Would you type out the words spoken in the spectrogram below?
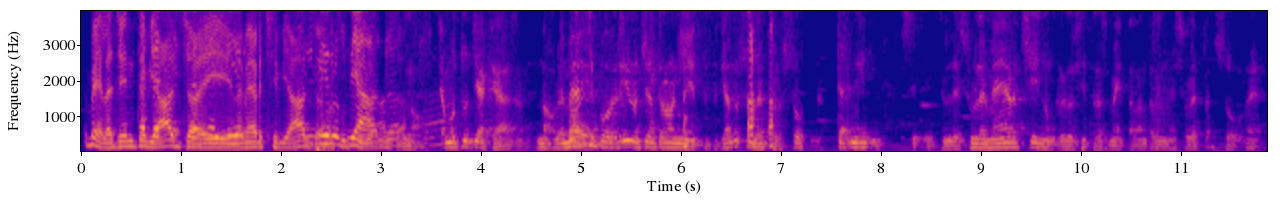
Beh, la gente Eh, perché- viaggia perché e vir- le merci viaggiano. il virus tutti viaggia. viaggiano. Stiamo tutti a casa. No, le merci, poverini, non c'entrano niente, perché altro sono le persone. Cioè, sulle merci non credo si trasmetta, l'hanno trasmesso le persone.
